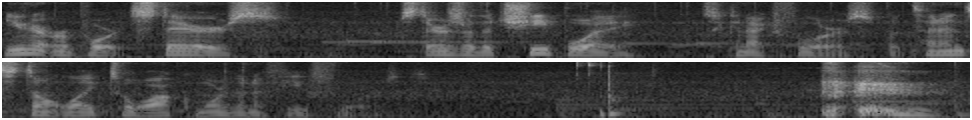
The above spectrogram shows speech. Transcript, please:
Unit report. Stairs. Stairs are the cheap way to connect floors, but tenants don't like to walk more than a few floors.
